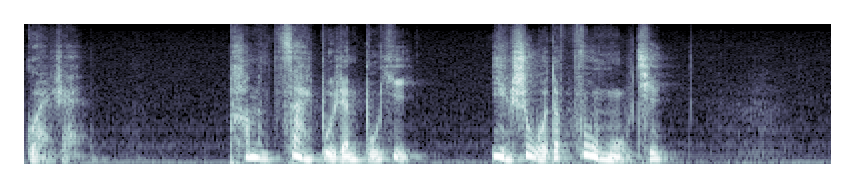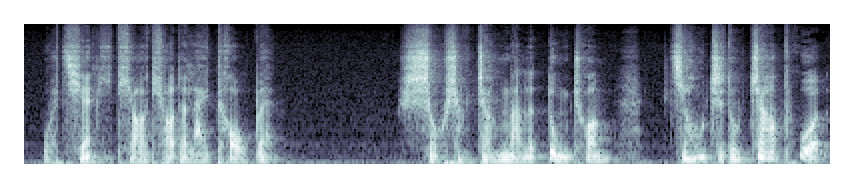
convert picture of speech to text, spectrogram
官人，他们再不仁不义，也是我的父母亲。我千里迢迢的来投奔，手上长满了冻疮，脚趾都扎破了。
